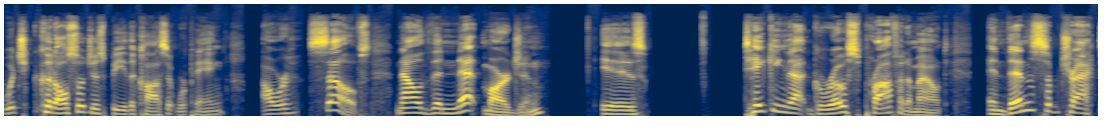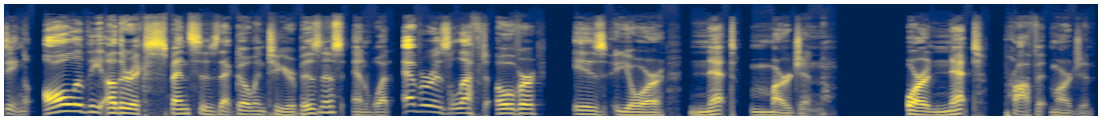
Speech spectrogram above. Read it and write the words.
which could also just be the cost that we're paying ourselves. Now, the net margin is taking that gross profit amount and then subtracting all of the other expenses that go into your business, and whatever is left over is your net margin or net profit margin.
